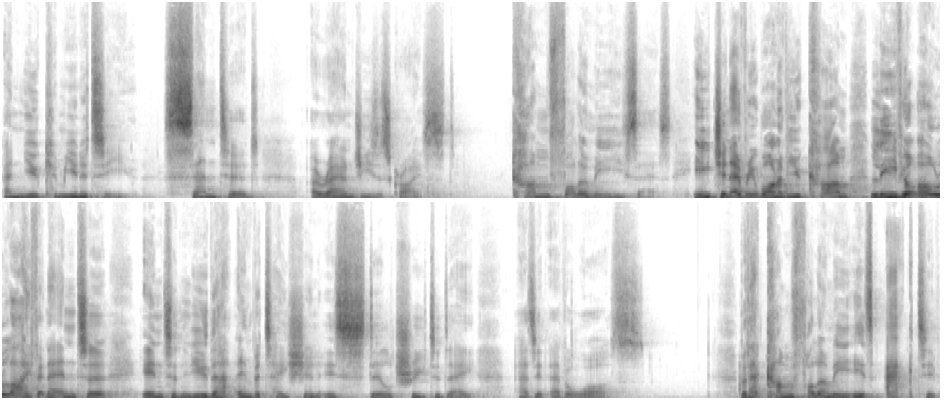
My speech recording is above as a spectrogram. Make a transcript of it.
a new community centered around Jesus Christ. Come follow me, he says. Each and every one of you, come, leave your old life and enter into the new. That invitation is still true today as it ever was. But that come follow me is active.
